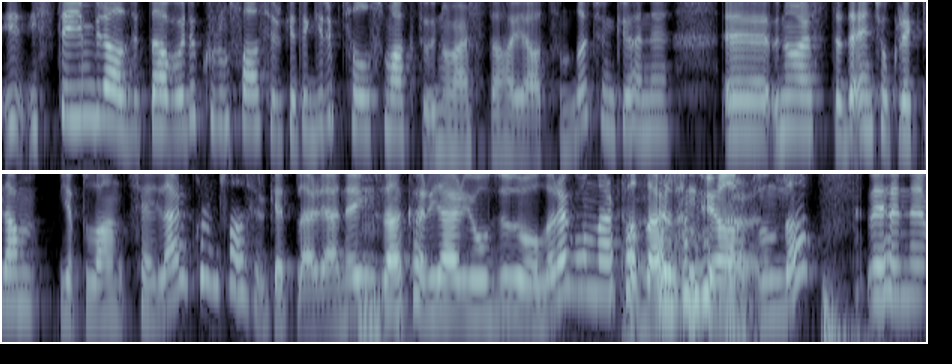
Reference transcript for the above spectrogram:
isteğim birazcık daha böyle kurumsal şirkete girip çalışmaktı üniversite hayatında. Çünkü hani e, üniversitede en çok reklam yapılan şeyler kurumsal şirketler yani en güzel kariyer yolculuğu olarak onlar Evet, pazarlanıyor evet. aslında. Ve hani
